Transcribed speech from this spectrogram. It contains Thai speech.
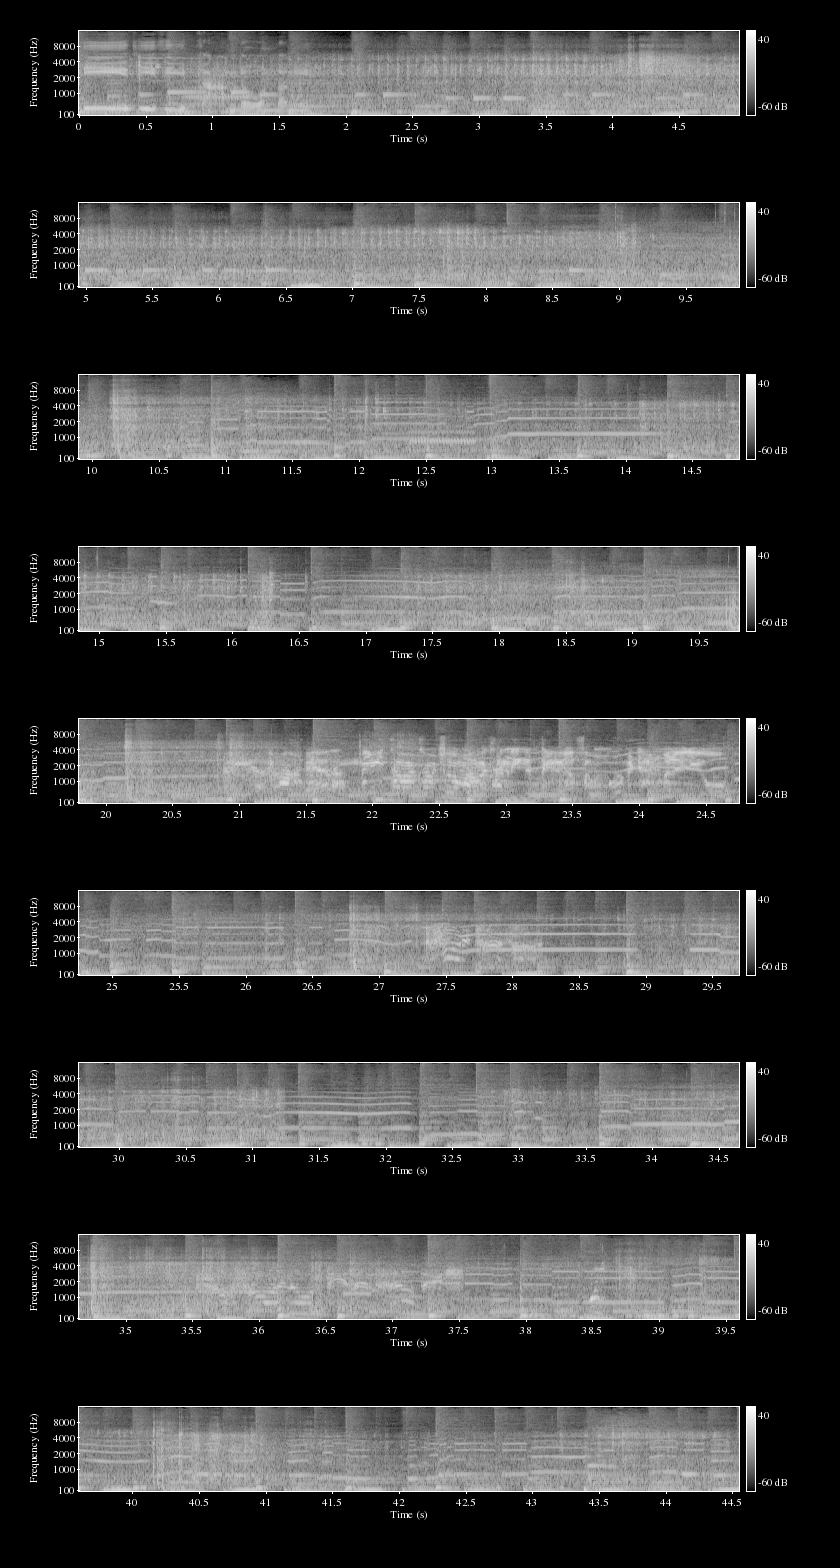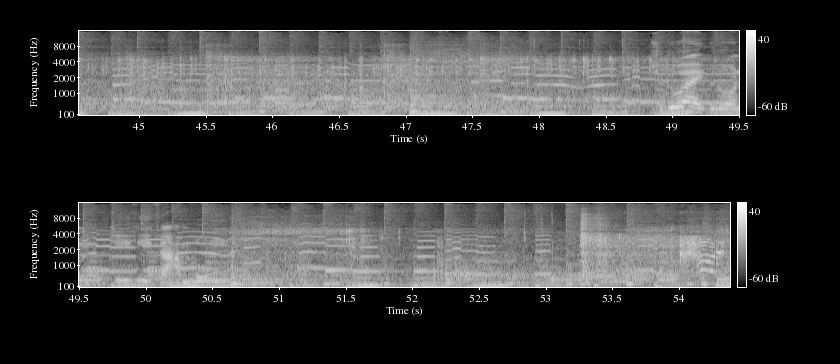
ที่ที่สี่สิบสามโดนตอนนี้ ช่วยมาไม่ทันนี่ก็แต่งแล้วฝั่งนู้นไม่ดันมาเลยลิโอช่วยด้วยกูโดน G สี่สามลุม ไ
